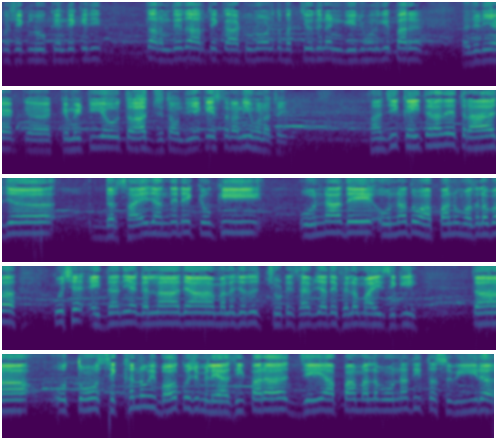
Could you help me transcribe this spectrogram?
ਕੁਝ ਇੱਕ ਲੋਕ ਕਹਿੰਦੇ ਕਿ ਜੀ ਧਰਮ ਦੇ ਆਧਾਰ ਤੇ ਕਾਰਟੂਨ ਆਉਣ ਤਾਂ ਬੱਚੇ ਉਹਦੇ ਨਾਲ ਇੰਗੇਜ ਹੋਣਗੇ, ਪਰ ਜਿਹੜੀਆਂ ਕਮੇਟੀ ਆ, ਉਹ ਇਤਰਾਜ਼ ਜਤਾਉਂਦੀ ਹੈ ਕਿ ਇਸ ਤਰ੍ਹਾਂ ਨਹੀਂ ਹੋਣਾ ਚਾਹੀਦਾ। ਹਾਂਜੀ, ਕਈ ਤਰ੍ਹਾਂ ਦੇ ਇਤਰਾਜ਼ ਦਰਸਾਏ ਜਾਂਦੇ ਨੇ ਕਿਉਂਕਿ ਉਹਨਾਂ ਦੇ, ਉਹਨਾਂ ਤੋਂ ਆਪਾਂ ਨੂੰ ਮਤਲਬ ਕੁਝ ਇਦਾਂ ਦੀਆਂ ਗੱਲਾਂ ਜਾਂ ਮਤਲਬ ਜਦੋਂ ਛੋਟੇ ਸਾਹਿਬਜ਼ਾਦੇ ਫਿਲਮ ਆਈ ਸੀਗੀ, ਤਾਂ ਉਤੋਂ ਸਿੱਖਣ ਨੂੰ ਵੀ ਬਹੁਤ ਕੁਝ ਮਿਲਿਆ ਸੀ, ਪਰ ਜੇ ਆਪਾਂ ਮਤਲਬ ਉਹਨਾਂ ਦੀ ਤਸਵੀਰ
